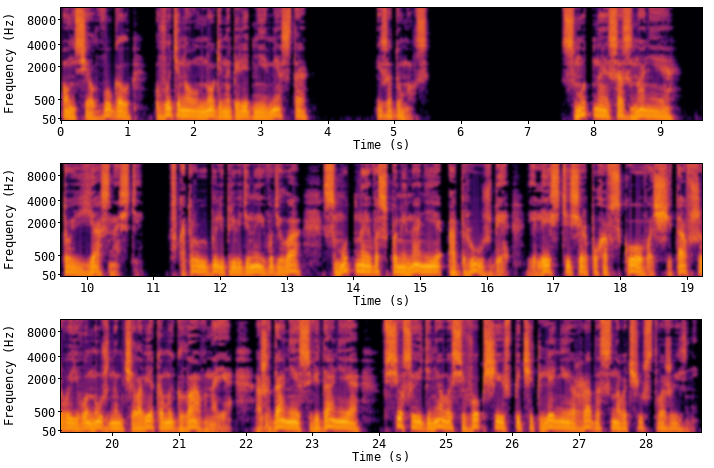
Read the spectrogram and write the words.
Он сел в угол, вытянул ноги на переднее место и задумался. Смутное сознание той ясности, в которую были приведены его дела, смутное воспоминание о дружбе и лести Серпуховского, считавшего его нужным человеком, и главное — ожидание свидания — все соединялось в общее впечатление радостного чувства жизни.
